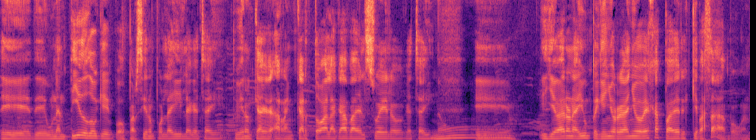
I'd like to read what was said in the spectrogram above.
de, de un antídoto que esparcieron por la isla, ¿cachai? Tuvieron que arrancar toda la capa del suelo, ¿cachai? No. Eh, y llevaron ahí un pequeño rebaño de ovejas para ver qué pasaba, pues bueno.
